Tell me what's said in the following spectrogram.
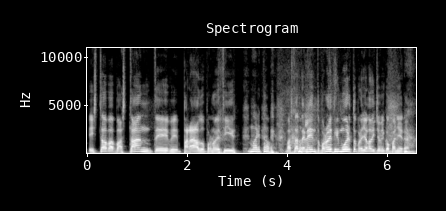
estaba bastante eh, parado, por no decir... Muerto. bastante lento, por no decir muerto, pero ya lo ha dicho mi compañera.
